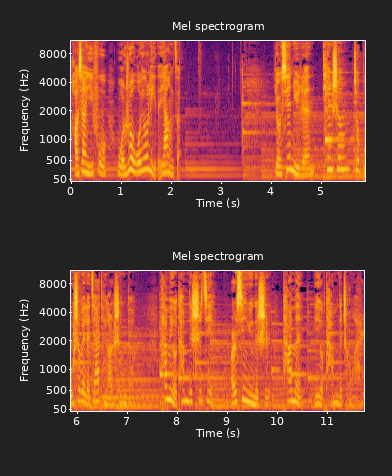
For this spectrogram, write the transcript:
好像一副我弱我有理的样子。有些女人天生就不是为了家庭而生的，她们有她们的世界，而幸运的是，她们也有她们的宠爱。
